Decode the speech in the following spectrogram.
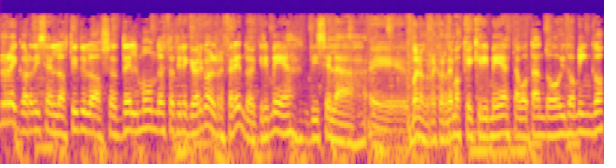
récord, dicen los títulos del mundo. Esto tiene que ver con el referendo de Crimea. Dice la. eh, bueno, recordemos que Crimea está votando hoy domingo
